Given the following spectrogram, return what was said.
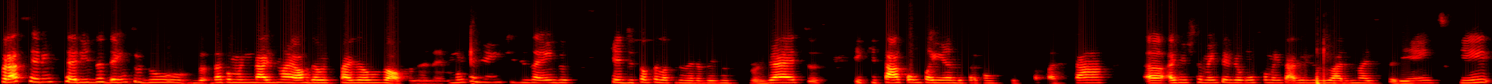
para ser inserida dentro do, da comunidade maior da Wikipedia lusófona. Né? Muita gente dizendo que editou pela primeira vez nos projetos e que está acompanhando para conseguir se capacitar. Uh, a gente também teve alguns comentários de usuários mais experientes que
